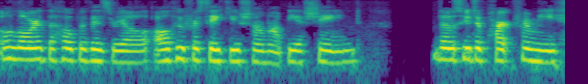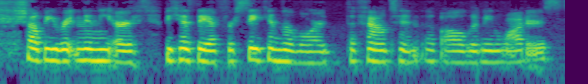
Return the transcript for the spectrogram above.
O Lord, the hope of Israel, all who forsake you shall not be ashamed. Those who depart from me shall be written in the earth, because they have forsaken the Lord, the fountain of all living waters.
